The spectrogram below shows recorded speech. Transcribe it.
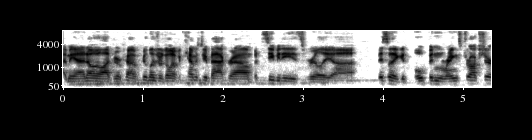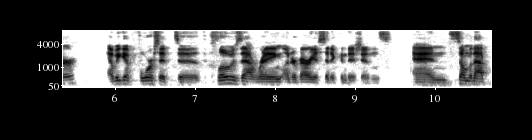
I mean, I know a lot of people don't have a chemistry background, but CBD is really uh, basically like an open ring structure, and we can force it to close that ring under very acidic conditions. And some of that,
